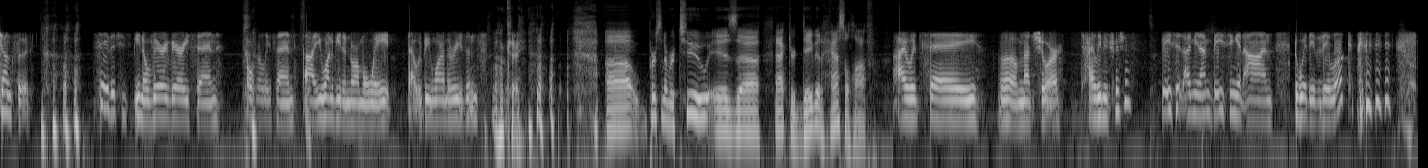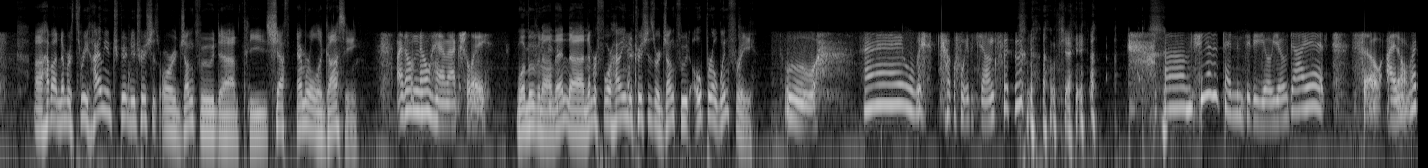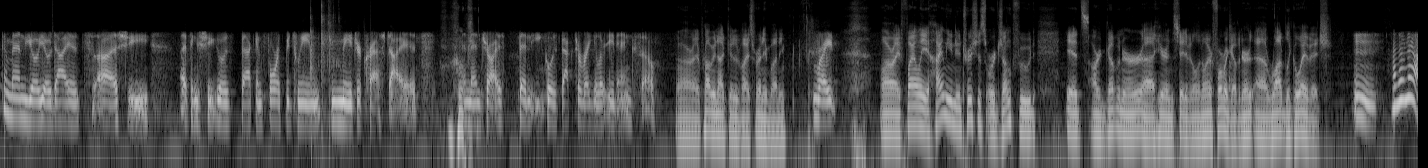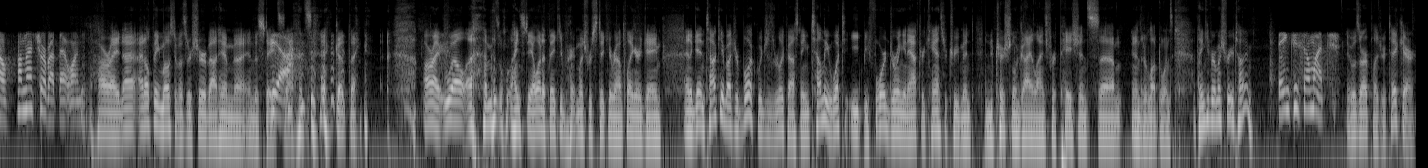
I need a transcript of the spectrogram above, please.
Junk food. Say that she's, you know, very, very thin, overly thin. Uh, you want to be at a normal weight. That would be one of the reasons. Okay. uh, person number two is uh, actor David Hasselhoff. I would say, oh, I'm not sure. Highly nutritious? Base it. I mean, I'm basing it on the way they they look. Uh, how about number three, highly nutri- nutritious or junk food? Uh, the chef Emeril Lagasse. I don't know him actually. Well, moving on then. Uh, number four, highly nutritious or junk food? Oprah Winfrey. Ooh, I would go with junk food. okay. um, she has a tendency to yo-yo diet, so I don't recommend yo-yo diets. Uh, she, I think she goes back and forth between major crash diets, and then tries, then goes back to regular eating. So, All right, probably not good advice for anybody. right. All right, finally, highly nutritious or junk food? It's our governor uh, here in the state of Illinois, our former governor, uh, Rod Blagojevich. Mm, I don't know. I'm not sure about that one. All right, I, I don't think most of us are sure about him uh, in the states. Yeah. So it's a good thing. All right, well, uh, Ms. Weinstein, I want to thank you very much for sticking around playing our game. And again, talking about your book, which is really fascinating. Tell me what to eat before, during, and after cancer treatment, nutritional guidelines for patients um, and their loved ones. Thank you very much for your time. Thank you so much. It was our pleasure. Take care.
